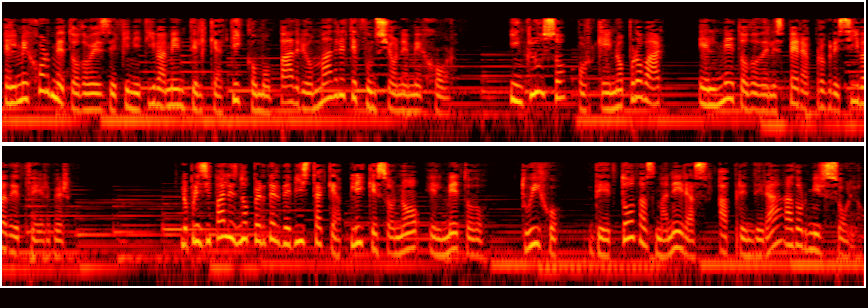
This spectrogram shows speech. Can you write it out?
El mejor método es definitivamente el que a ti como padre o madre te funcione mejor. Incluso, ¿por qué no probar el método de la espera progresiva de Ferber. Lo principal es no perder de vista que apliques o no el método. Tu hijo, de todas maneras, aprenderá a dormir solo.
